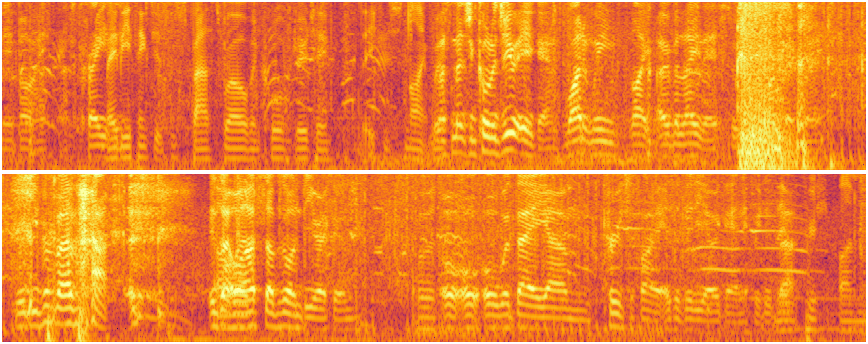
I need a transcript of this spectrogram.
nearby. That's crazy. Maybe he thinks it's a SPAS-12 in Call of Duty that he can snipe with. Let's mention Call of Duty again. Why don't we like overlay this with some content play? Would you prefer that? Is that I what our subs want? Do you reckon? Or, or, or would they um, crucify it as a video again if we did that? crucify me.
